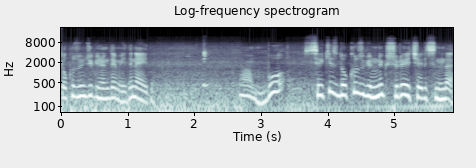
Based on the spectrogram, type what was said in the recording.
9. gününde miydi? Neydi? Tamam. Bu 8-9 günlük süre içerisinde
